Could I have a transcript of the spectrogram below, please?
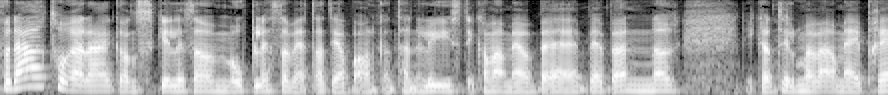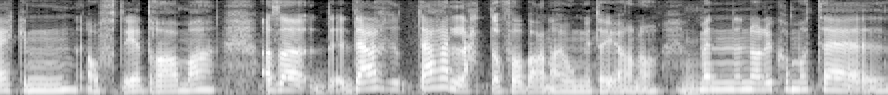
For der tror jeg det er ganske liksom, opplest og vite at ja, barn kan tenne lys, de kan være med og be, be bønner. De kan til og med være med i prekenen, ofte i et drama. Altså, der, der, er det lett å få barn og unge til å gjøre noe. Mm. Men når det kommer til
